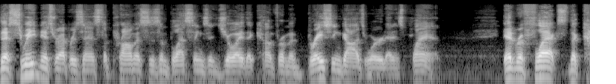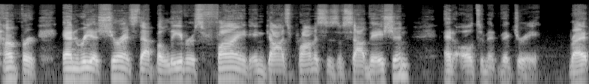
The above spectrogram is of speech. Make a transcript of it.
The sweetness represents the promises and blessings and joy that come from embracing God's word and his plan. It reflects the comfort and reassurance that believers find in God's promises of salvation and ultimate victory, right?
